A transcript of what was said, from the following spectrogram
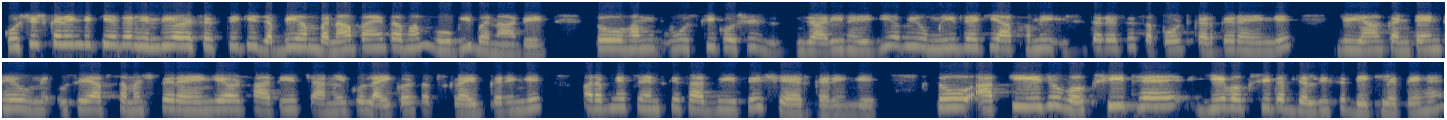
कोशिश करेंगे कि अगर हिंदी और एसएसटी की जब भी हम बना पाए, तब हम वो भी बना दें। तो हम उसकी कोशिश जारी रहेगी। अभी उम्मीद है कि आप हमें इसी तरह से सपोर्ट करते रहेंगे। जो यहाँ कंटेंट है उसे आप समझते रहेंगे और साथ ही इस चैनल को लाइक और सब्सक्राइब करेंगे और अपने फ्रेंड्स के साथ भी इसे शेयर करेंगे। तो आपकी ये जो वर्कशीट है, ये वर्कशीट आप जल्दी से देख लेते हैं।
